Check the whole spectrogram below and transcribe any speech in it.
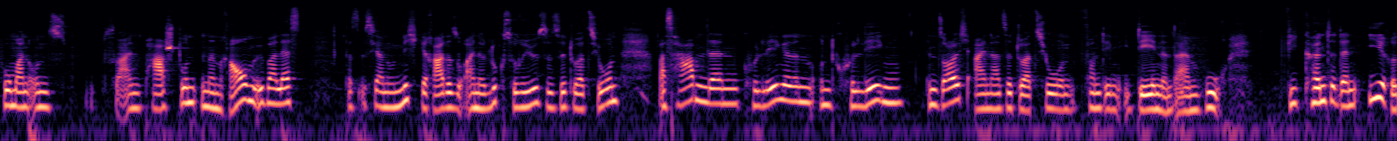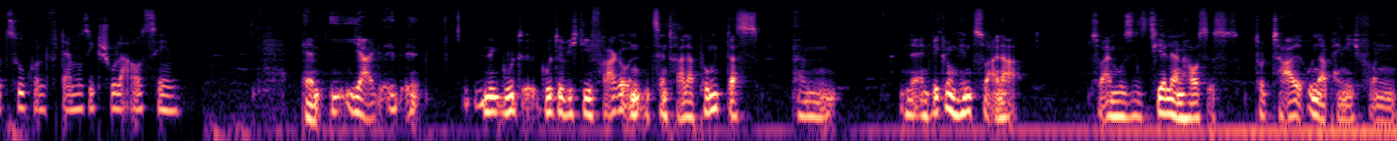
wo man uns für ein paar Stunden einen Raum überlässt. Das ist ja nun nicht gerade so eine luxuriöse Situation. Was haben denn Kolleginnen und Kollegen in solch einer Situation von den Ideen in deinem Buch? Wie könnte denn Ihre Zukunft der Musikschule aussehen? Ähm, ja, äh, eine gute, gute, wichtige Frage und ein zentraler Punkt, dass ähm, eine Entwicklung hin zu einer zu einem Musizierlernhaus ist total unabhängig von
